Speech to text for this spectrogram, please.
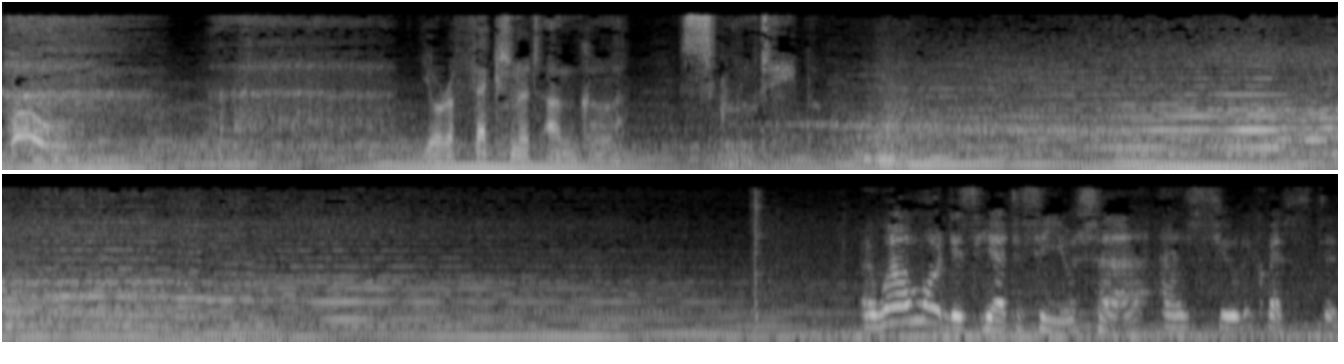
Your affectionate uncle, Screwtape. Uh, Wormwood is here to see you, sir, as you requested.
